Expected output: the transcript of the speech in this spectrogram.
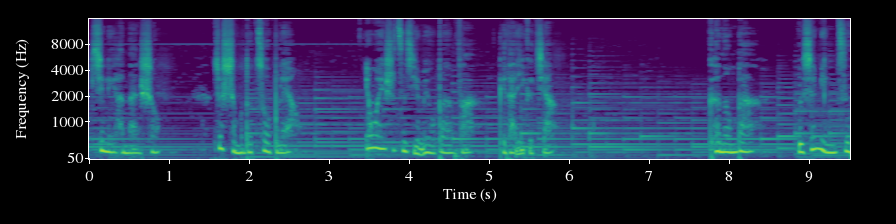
心里很难受，却什么都做不了，因为是自己没有办法给他一个家。可能吧，有些名字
